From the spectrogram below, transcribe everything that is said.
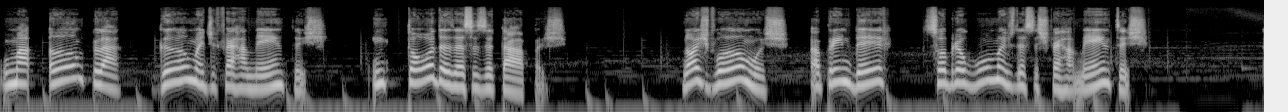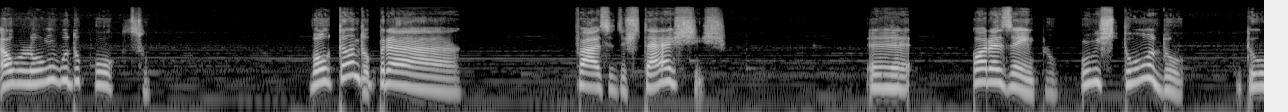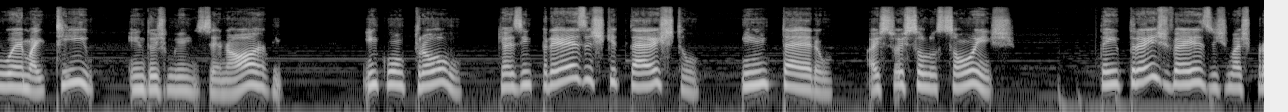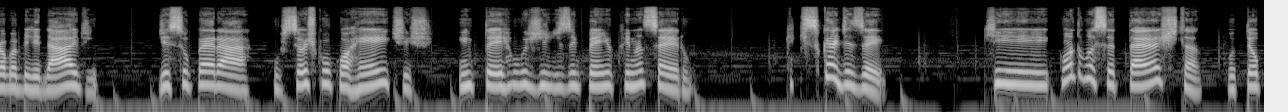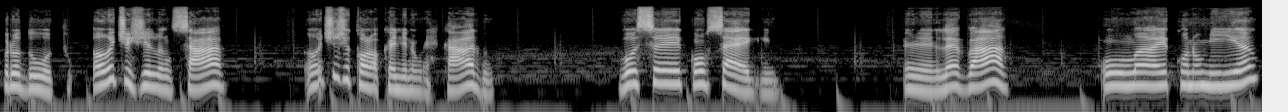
uma ampla gama de ferramentas em todas essas etapas. Nós vamos aprender sobre algumas dessas ferramentas ao longo do curso. Voltando para a fase dos testes, é, por exemplo, um estudo do MIT em 2019 encontrou que as empresas que testam e interam as suas soluções têm três vezes mais probabilidade de superar os seus concorrentes em termos de desempenho financeiro. O que isso quer dizer? Que quando você testa o teu produto antes de lançar, antes de colocar ele no mercado, você consegue é, levar uma economia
